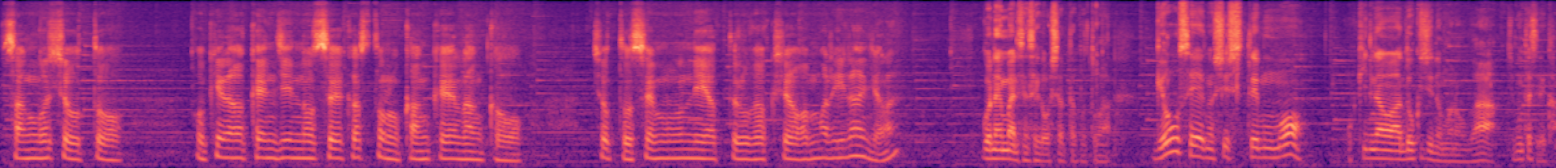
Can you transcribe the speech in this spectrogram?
サンゴ礁と沖縄県人の生活との関係なんかをちょっと専門にやってる学者はあんまりいないんじゃない？5年前に先生がおっしゃったことは行政のシステムも沖縄独自のものが自分たちで考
